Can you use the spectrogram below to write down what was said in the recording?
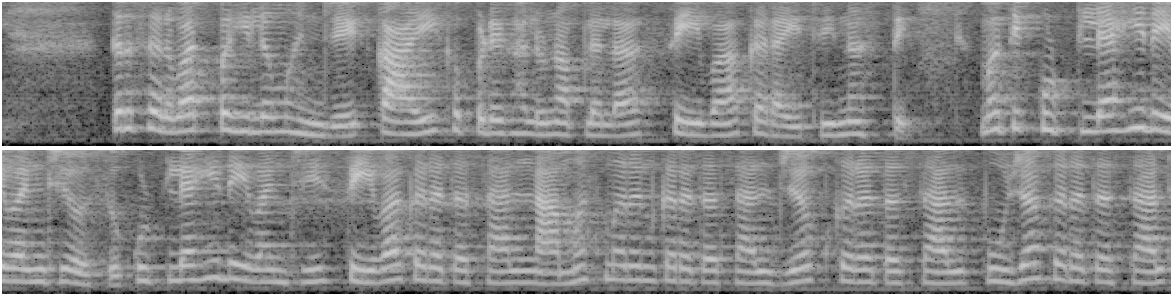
तर सर्वात पहिलं म्हणजे काळी कपडे घालून आपल्याला सेवा करायची नसते. मग ती कुठल्याही देवांची असो कुठल्याही देवांची सेवा करत असाल नामस्मरण करत असाल जप करत असाल पूजा करत असाल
